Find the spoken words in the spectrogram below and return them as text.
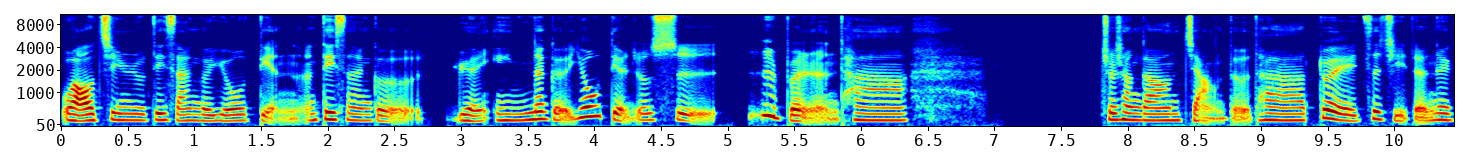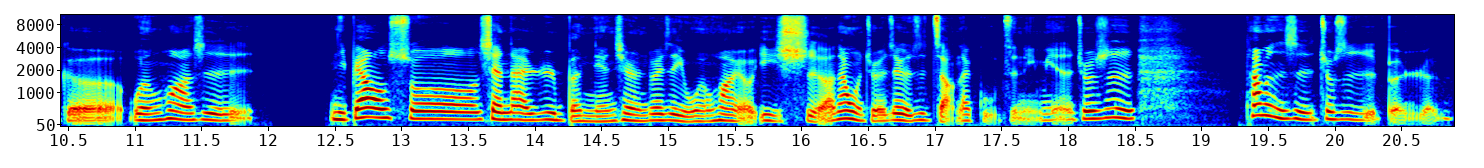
我要进入第三个优点，第三个原因，那个优点就是日本人他。就像刚刚讲的，他对自己的那个文化是，你不要说现在日本年轻人对自己文化有意识了，但我觉得这个是长在骨子里面，就是他们是就是日本人。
